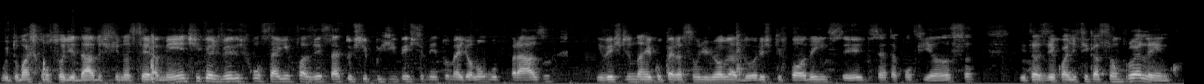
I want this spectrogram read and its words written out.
muito mais consolidados financeiramente que às vezes conseguem fazer certos tipos de investimento médio a longo prazo investindo na recuperação de jogadores que podem ser de certa confiança e trazer qualificação para o elenco.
